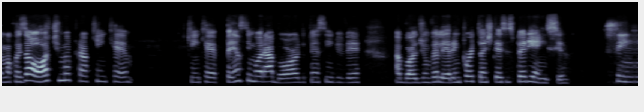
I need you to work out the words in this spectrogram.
é uma coisa ótima para quem quer, quem quer, pensa em morar a bordo, pensa em viver a bordo de um veleiro. É importante ter essa experiência. Sim.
